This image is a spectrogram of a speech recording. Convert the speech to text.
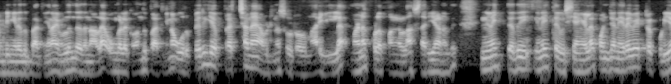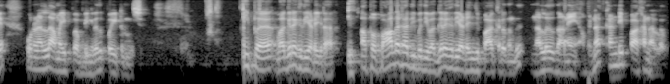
அப்படிங்கிறது பார்த்தீங்கன்னா விழுந்ததுனால உங்களுக்கு வந்து பார்த்தீங்கன்னா ஒரு பெரிய பிரச்சனை அப்படின்னு சொல்கிறது மாதிரி இல்லை. மனக்குழப்பங்கள்லாம் சரியானது. நினைத்தது நினைத்த விஷயங்களை கொஞ்சம் நிறைவேற்றக்கூடிய ஒரு நல்ல அமைப்பு அப்படிங்கிறது போயிட்டு இருந்துச்சு. இப்போ வக்ரகதி அடைகிறார். அப்போ பாதகாதிபதி வக்ரகதி அடைஞ்சு பார்க்கறது வந்து நல்லது தானே அப்படின்னா கண்டிப்பாக நல்லது.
